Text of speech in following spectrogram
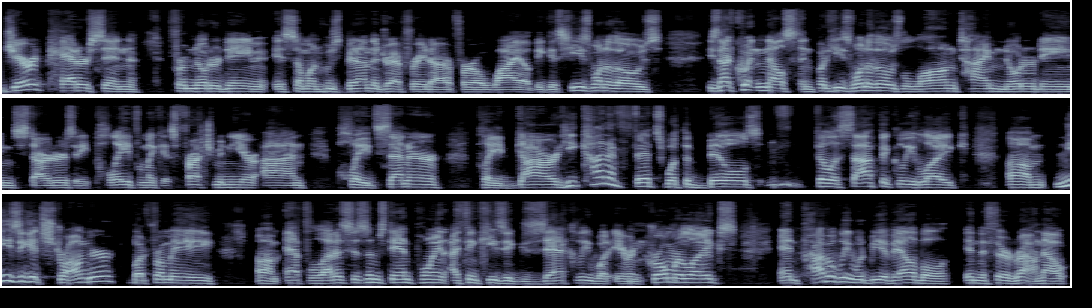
Jarrett Patterson from Notre Dame is someone who's been on the draft radar for a while because he's one of those. He's not Quenton Nelson, but he's one of those longtime Notre Dame starters that he played from like his freshman year on. Played center, played guard. He kind of fits what the Bills like. Um, needs to get stronger, but from a um, athleticism standpoint, I think he's exactly what Aaron Kromer likes, and probably would be available in the third round. Now,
